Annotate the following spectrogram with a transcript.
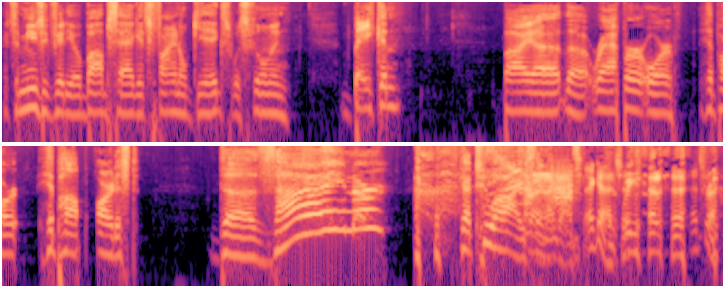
It's a music video. Bob Saget's final gigs was filming "Bacon" by uh, the rapper or hip hop hip hop artist Desiigner. He's got two eyes. in it. I got you. I got you. We got That's right.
